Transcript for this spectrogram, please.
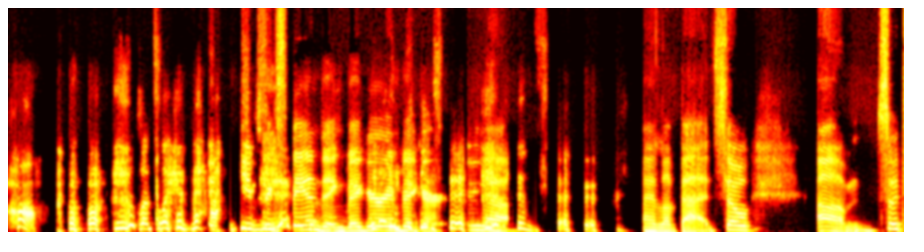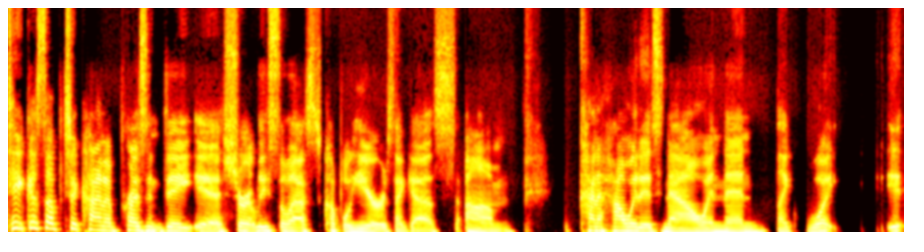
huh let's look at that. it keeps expanding bigger and bigger. Yeah. I love that. So um so take us up to kind of present day ish or at least the last couple years i guess. Um kind of how it is now and then like what it,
